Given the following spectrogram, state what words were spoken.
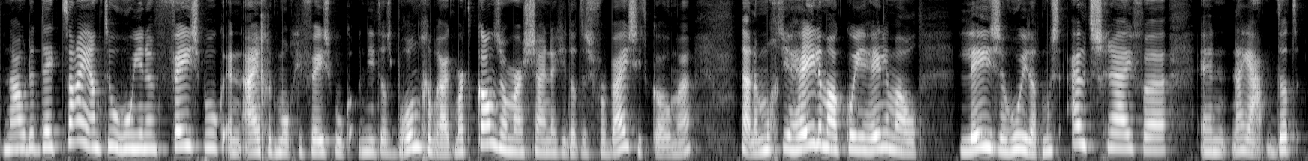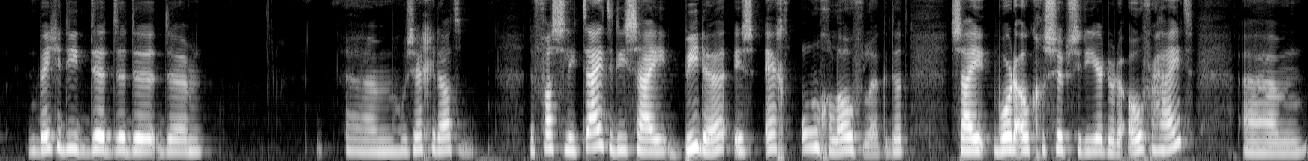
nou de detail aan toe hoe je een Facebook en eigenlijk mocht je Facebook niet als bron gebruiken, maar het kan zomaar zijn dat je dat dus voorbij ziet komen. Nou, dan mocht je helemaal, kon je helemaal lezen hoe je dat moest uitschrijven. En nou ja, dat, weet je, die, de, de, de, de um, hoe zeg je dat? De faciliteiten die zij bieden is echt ongelooflijk. Dat, zij worden ook gesubsidieerd door de overheid. Um,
